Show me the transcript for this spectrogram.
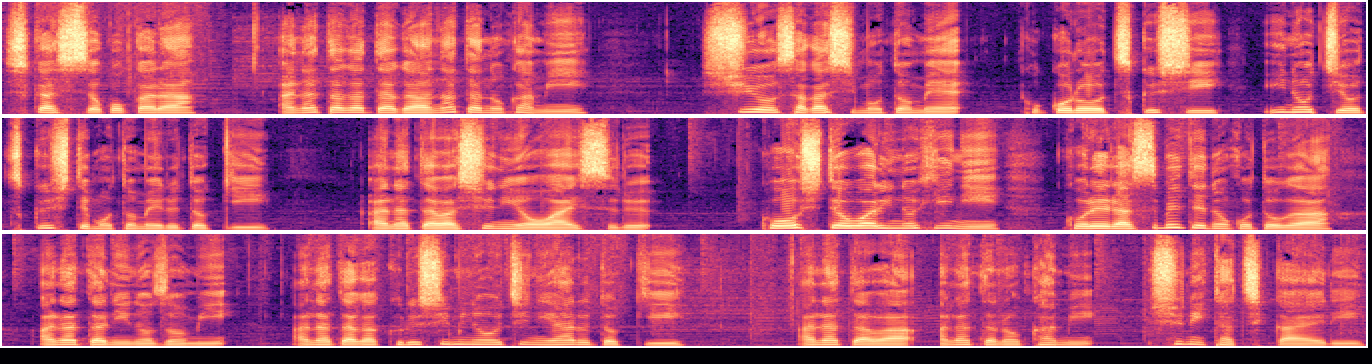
しかしそこからあなた方があなたの神、主を探し求め、心を尽くし、命を尽くして求めるとき、あなたは主にお会いする。こうして終わりの日に、これらすべてのことがあなたに望み、あなたが苦しみのうちにあるとき、あなたはあなたの神、主に立ち返り、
